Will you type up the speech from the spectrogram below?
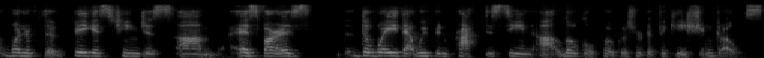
one of the biggest changes um, as far as the way that we've been practicing uh, local POCR certification goes.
